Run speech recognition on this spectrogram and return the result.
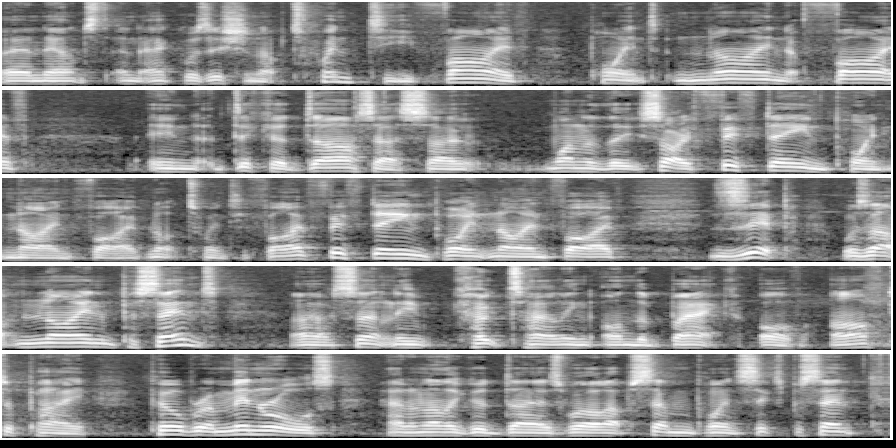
They announced an acquisition up 25.95 in Dicker Data. So one of the, sorry, 15.95, not 25, 15.95. Zip was up 9%, uh, certainly coattailing on the back of Afterpay. Pilbara Minerals had another good day as well, up 7.6%.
